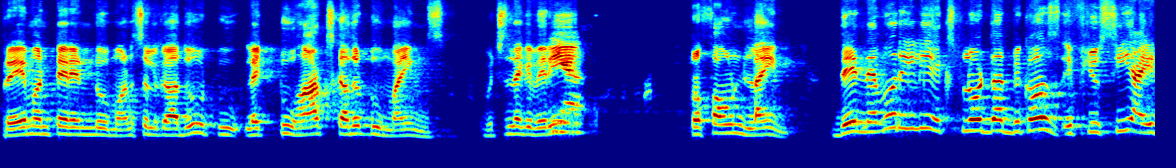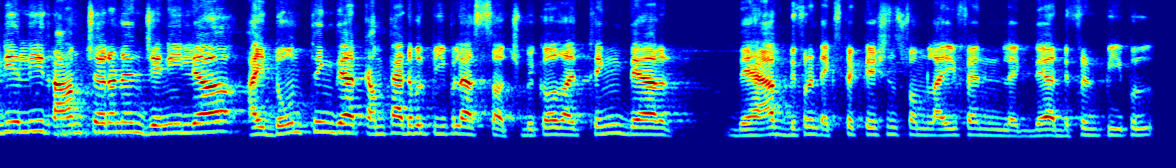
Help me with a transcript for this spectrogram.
"Prem ante rendu manasulu kadu, two like two hearts kadu, two minds," which is like a very profound line. They never really explored that because if you see ideally Ram Charan and Genelia, I don't think they are compatible people as such because I think they are they have different expectations from life and like they are different people.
